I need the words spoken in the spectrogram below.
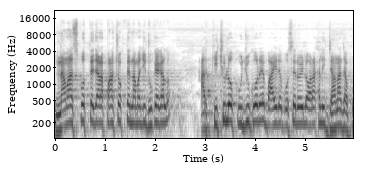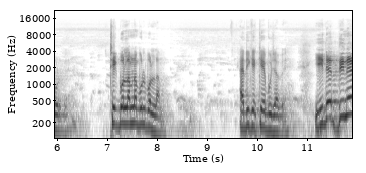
নামাজ পড়তে যারা পাঁচ অক্তের নামাজি ঢুকে গেল, আর কিছু লোক উজু করে বাইরে বসে রইল, ওরা খালি জানাজা পড়বে। ঠিক বললাম না ভুল বললাম? এদিকে কে বুঝাবে? ঈদের দিনে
